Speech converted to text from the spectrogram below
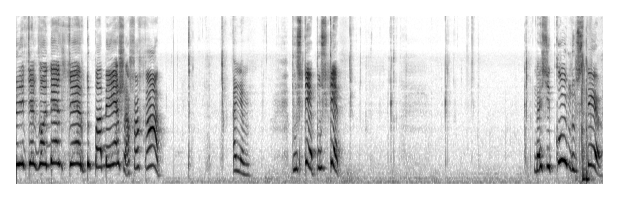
Полетит конец серту помеша, ха-ха. Аня, пусте, пусте. На секунду пусте.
